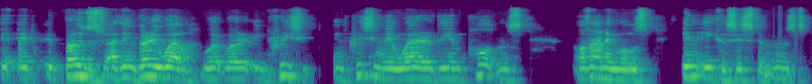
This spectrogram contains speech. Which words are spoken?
it, it, it, bodes, I think, very well. We're, we're increasing, increasingly aware of the importance of animals in ecosystems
